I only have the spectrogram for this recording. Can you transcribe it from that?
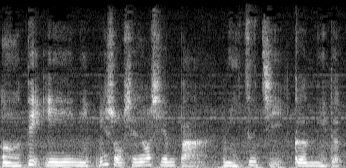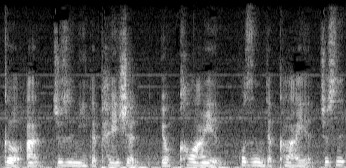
嗯，第一，你你首先要先把你自己跟你的个案，就是你的 patient 有 client 或者你的 client，就是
